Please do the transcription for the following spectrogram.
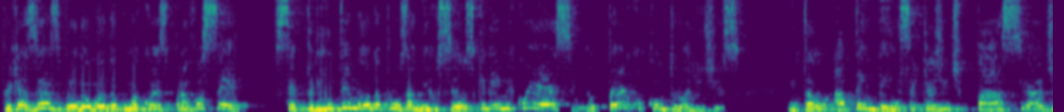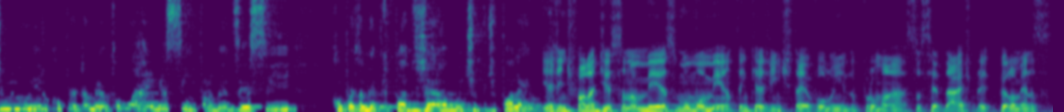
Porque às vezes, Bruno, eu mando alguma coisa para você. Você printa e manda para uns amigos seus que nem me conhecem. Eu perco o controle disso. Então, a tendência é que a gente passe a diminuir o comportamento online, assim, pelo menos esse comportamento que pode gerar algum tipo de polêmica. E a gente fala disso no mesmo momento em que a gente está evoluindo para uma sociedade, pelo menos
